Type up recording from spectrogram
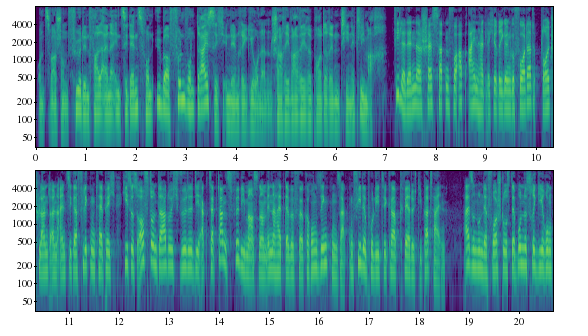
und zwar schon für den Fall einer Inzidenz von über 35 in den Regionen. Charivari-Reporterin Tine Klimach. Viele Länderchefs hatten vorab einheitliche Regeln gefordert. Deutschland ein einziger Flickenteppich, hieß es oft, und dadurch würde die Akzeptanz für die Maßnahmen innerhalb der Bevölkerung sinken, sagten viele Politiker quer durch die Parteien. Also nun der Vorstoß der Bundesregierung,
